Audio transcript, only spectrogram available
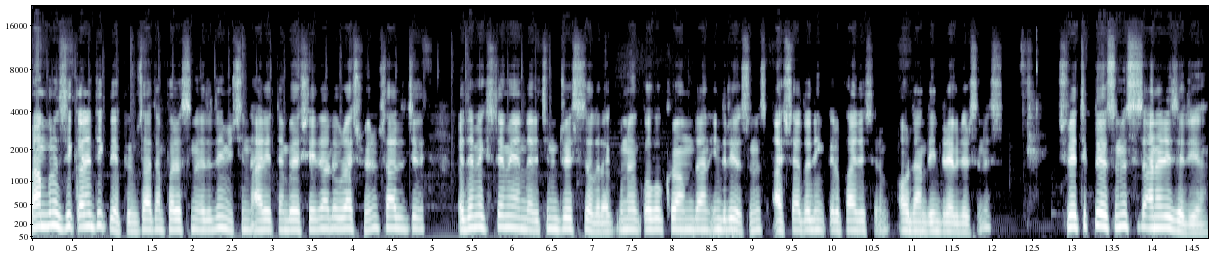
Ben bunu Zik Analytic'le yapıyorum. Zaten parasını ödediğim için ayrıca böyle şeylerle uğraşmıyorum. Sadece Ödemek istemeyenler için ücretsiz olarak bunu Google Chrome'dan indiriyorsunuz. Aşağıda linkleri paylaşırım. Oradan da indirebilirsiniz. Şuraya tıklıyorsunuz size analiz ediyor.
